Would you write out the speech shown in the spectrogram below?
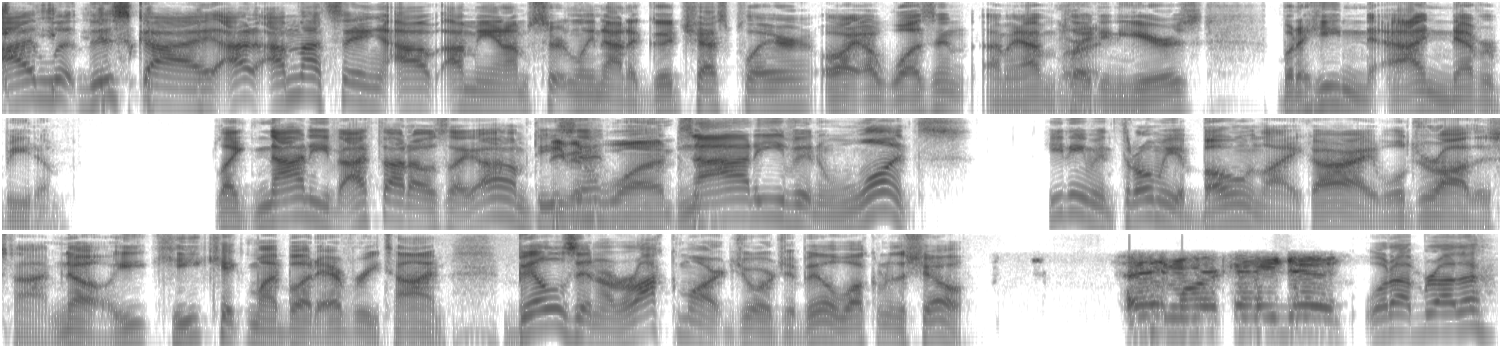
I li- this guy. I, I'm not saying. I, I mean, I'm certainly not a good chess player, or I, I wasn't. I mean, I haven't played Right. in years. But he, I never beat him. Like not even. I thought I was like, oh, I'm decent. Even once? Not even once. He didn't even throw me a bone. Like, all right, we'll draw this time. No, he he kicked my butt every time. Bill's in Rockmart, Georgia. Bill, welcome to the show. Hey, Mark, how you doing? What up, brother?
